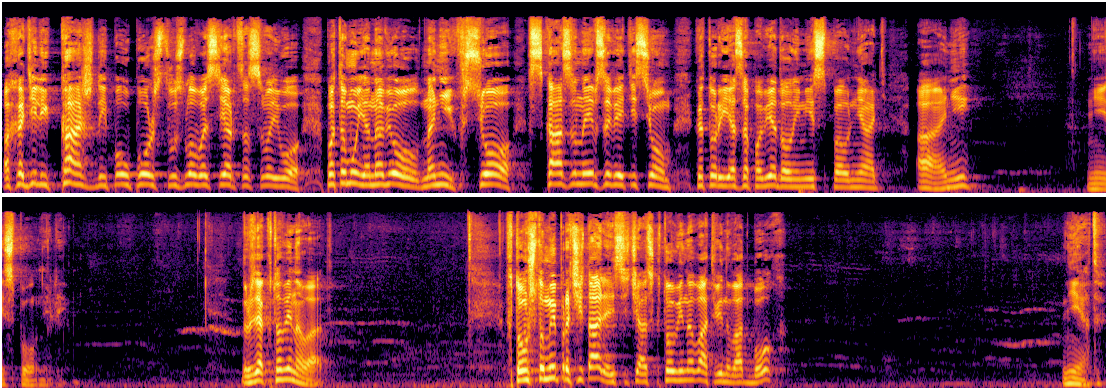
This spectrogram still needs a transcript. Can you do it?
а ходили каждый по упорству злого сердца своего. Потому я навел на них все сказанное в завете сем, который я заповедал им исполнять а они не исполнили. Друзья, кто виноват? В том, что мы прочитали сейчас, кто виноват, виноват Бог? Нет.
